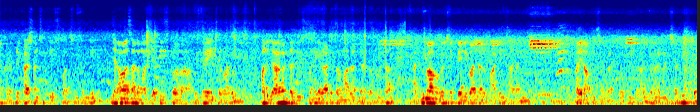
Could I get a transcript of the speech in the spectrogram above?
అక్కడ ప్రికాషన్స్ తీసుకోవాల్సి ఉంటుంది. జనవాసాల మధ్య తీసుకో విక్రయించేవారు పలు జాగ్రత్తలు తీసుకొని ఎలాంటి ప్రమాదాలు జరగకుండా అగ్నిమాపక చెప్పే నిబంధనలు పాటించాలని ఫైర్ ఆఫీసర్ గారు కోరుకుంటారు కెమెరామెన్ సతీష్తో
